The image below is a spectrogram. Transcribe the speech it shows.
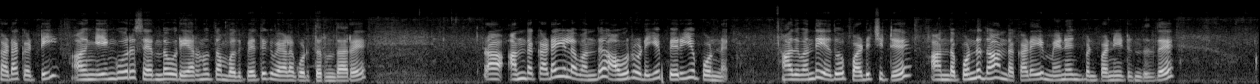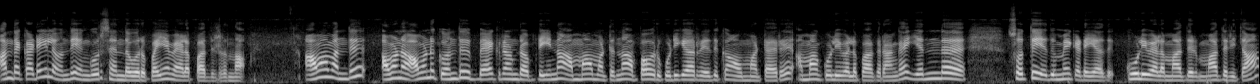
கடை கட்டி அங்கே எங்கள் ஊரை சேர்ந்த ஒரு இரநூத்தம்பது பேர்த்துக்கு வேலை கொடுத்துருந்தாரு. அந்த கடையில் வந்து அவருடைய பெரிய பொண்ணு. அது வந்து ஏதோ படிச்சுட்டு அந்த பொண்ணு தான் அந்த கடையை மேனேஜ்மெண்ட் பண்ணிகிட்டு இருந்தது. அந்த கடையில் வந்து எங்கள் ஊர் சேர்ந்த ஒரு பையன் வேலை பார்த்துட்டு இருந்தான். அவன் வந்து அவன் அவனுக்கு வந்து பேக்ரவுண்ட் அப்படின்னா அம்மா மட்டும்தான். அப்பா ஒரு குடிகாரர் எதுக்கும் ஆக மாட்டார். அம்மா கூலி வேலை பார்க்குறாங்க. எந்த சொத்து எதுவுமே கிடையாது. கூலி வேலை மாதிரி மாதிரி தான்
